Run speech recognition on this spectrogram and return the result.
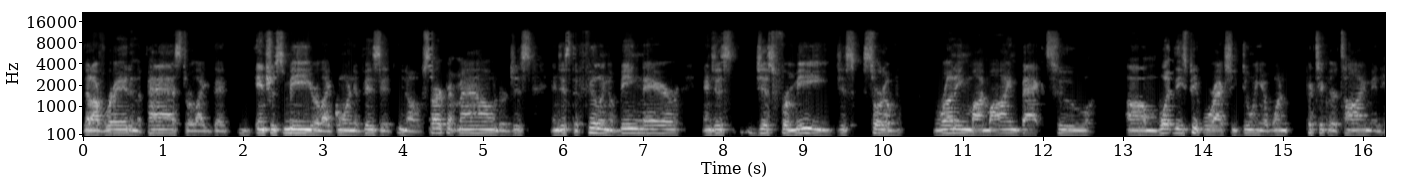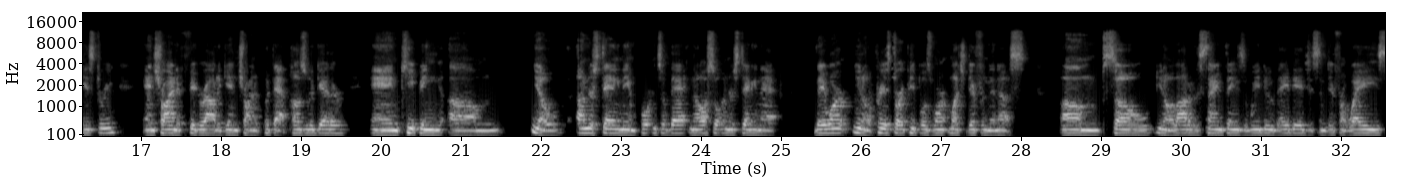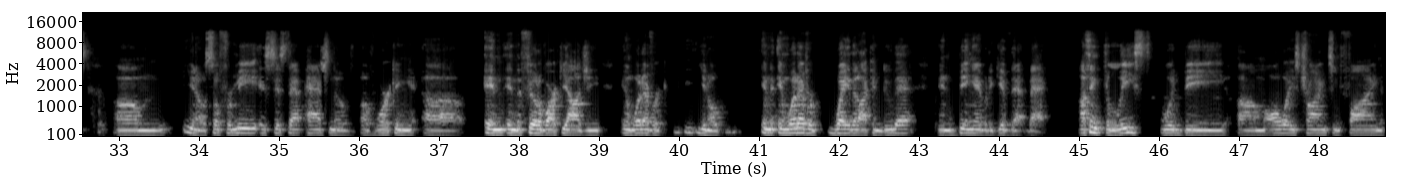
that I've read in the past or like that interest me or like going to visit, you know, Serpent Mound or just and just the feeling of being there and just just for me, just sort of running my mind back to um, what these people were actually doing at one particular time in history and trying to figure out again, trying to put that puzzle together and keeping um, you know, understanding the importance of that and also understanding that they weren't, you know, prehistoric peoples weren't much different than us. Um, so, you know, a lot of the same things that we do, they did just in different ways. Um, you know, so for me, it's just that passion of, of working uh, in, in the field of archaeology in whatever, you know, in, in whatever way that I can do that and being able to give that back. I think the least would be um, always trying to find,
